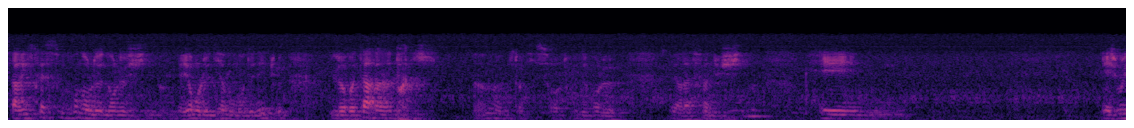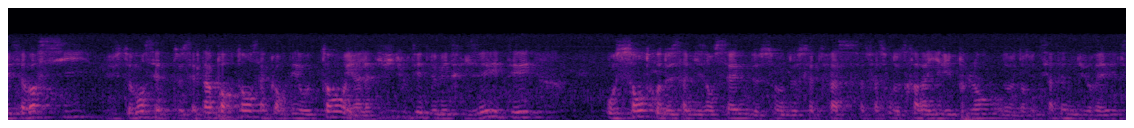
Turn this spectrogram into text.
ça arrive très souvent dans le, dans le film. D'ailleurs, on le dit à un moment donné que le retard a un prix, hein, quand il se retrouve devant le, vers la fin du film. Et, et je voulais savoir si, justement, cette, cette, importance accordée au temps et à la difficulté de le maîtriser était au centre de sa mise en scène, de, son, de cette, façon de travailler les plans dans une certaine durée, etc.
